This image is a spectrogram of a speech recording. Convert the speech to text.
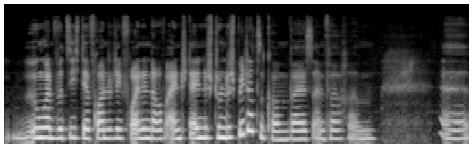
irgendwann wird sich der Freund oder die Freundin darauf einstellen, eine Stunde später zu kommen, weil es einfach, ähm, äh,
